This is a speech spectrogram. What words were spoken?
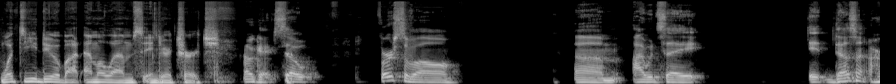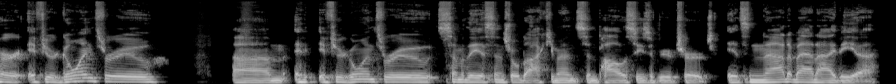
what do you do about MLMs in your church? Okay. So first of all, um, I would say it doesn't hurt if you're going through um, if, you're going through some of the essential documents and policies of your church, it's not a bad idea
